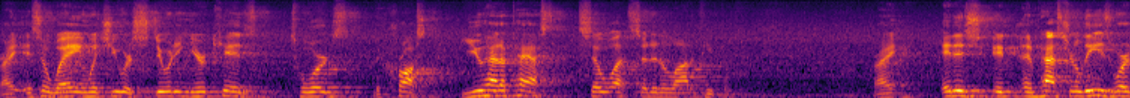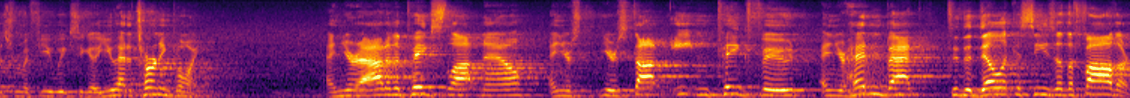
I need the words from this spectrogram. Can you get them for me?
Right? It's a way in which you are stewarding your kids towards the cross. You had a past. So what? So did a lot of people. Right? It is in, in Pastor Lee's words from a few weeks ago, you had a turning point and you're out of the pig slop now, and you're, you're stopped eating pig food, and you're heading back to the delicacies of the Father.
